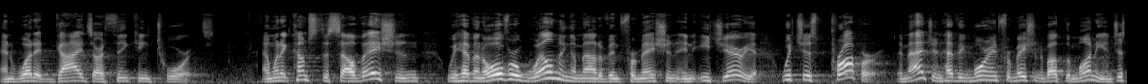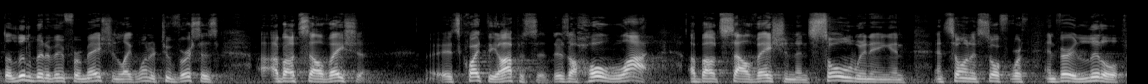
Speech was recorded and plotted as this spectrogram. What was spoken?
and what it guides our thinking towards. And when it comes to salvation, we have an overwhelming amount of information in each area, which is proper. Imagine having more information about the money and just a little bit of information, like one or two verses about salvation. It's quite the opposite. There's a whole lot about salvation and soul winning and, and so on and so forth, and very little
